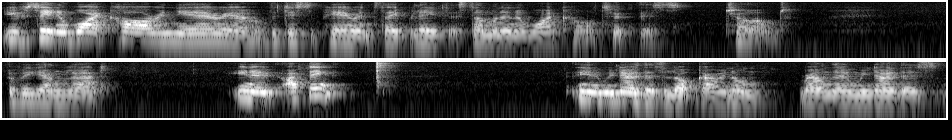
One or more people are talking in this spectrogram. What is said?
You've seen a white car in the area of the disappearance. They believe that someone in a white car took this child of a young lad. You know, I think, you know, we know there's a lot going on around there and we know there's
